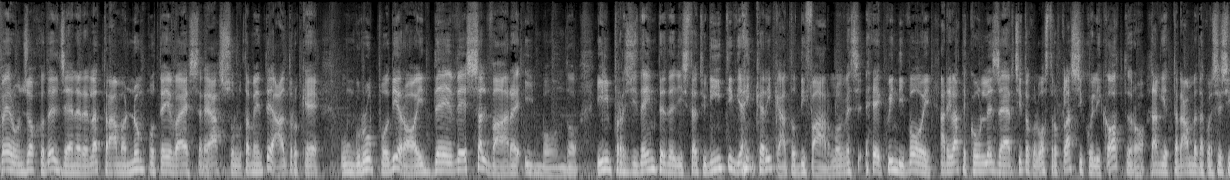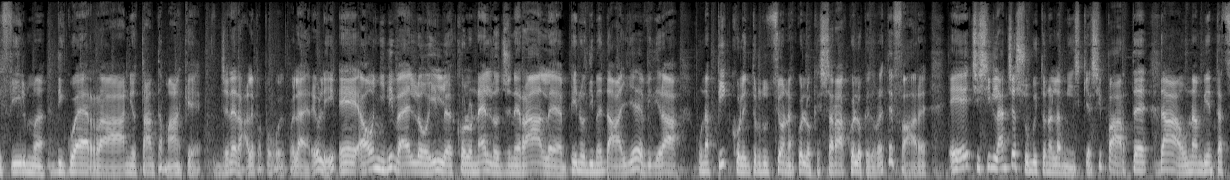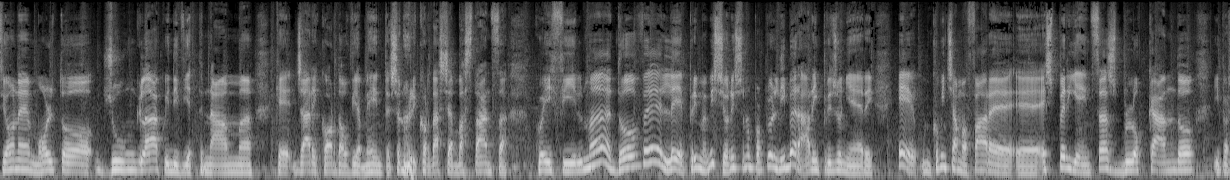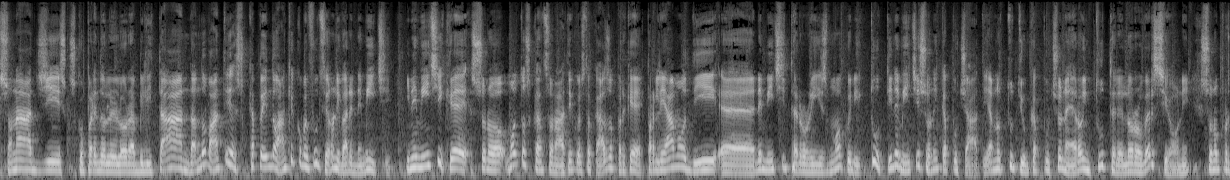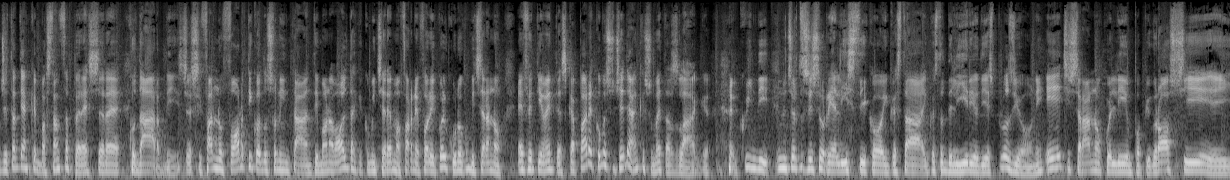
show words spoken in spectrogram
Per un gioco del genere la trama non poteva essere assolutamente altro che un gruppo di eroi deve salvare il mondo. Il presidente degli Stati Uniti vi ha incaricato di farlo e quindi voi arrivate con l'esercito, con il vostro classico elicottero da Vietnam, da qualsiasi film di guerra anni 80 ma anche in generale, proprio quell'aereo lì e a ogni livello il colonnello generale pieno di medaglie vi dirà una piccola introduzione a quello che sarà quello che dovrete fare e ci si lancia subito nella mischia. Si parte da un'ambientazione molto giungla, quindi Vietnam, che già ricorda ovviamente, se non ricordasse abbastanza, quei film dove le prime missioni sono proprio liberare i prigionieri e cominciamo a fare eh, esperienza sbloccando i personaggi, scoprendo le loro abilità, andando avanti e capendo anche come funzionano i vari nemici. I nemici che sono molto scanzonati in questo caso perché parliamo di eh, nemici terrorismo, quindi tutti i nemici sono incappucciati, hanno tutti un cappuccio nero in tutte le loro versioni sono progettati anche abbastanza per essere codardi, cioè si fanno forti quando sono in tanti, ma una volta che cominceremo a farne fuori qualcuno cominceranno effettivamente a scappare, come succede anche su Metal Slug. Quindi in un certo senso realistico in, questa, in questo delirio di esplosioni e ci saranno quelli un po' più grossi,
